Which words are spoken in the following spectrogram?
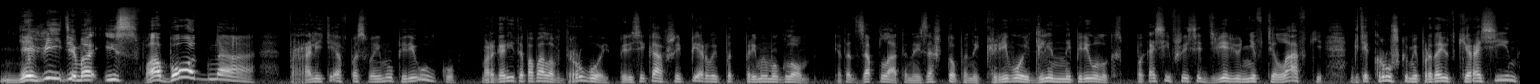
Невидимо и свободно!» Пролетев по своему переулку, Маргарита попала в другой, пересекавший первый под прямым углом. Этот заплатанный, заштопанный, кривой, длинный переулок с покосившейся дверью нефтелавки, где кружками продают керосин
